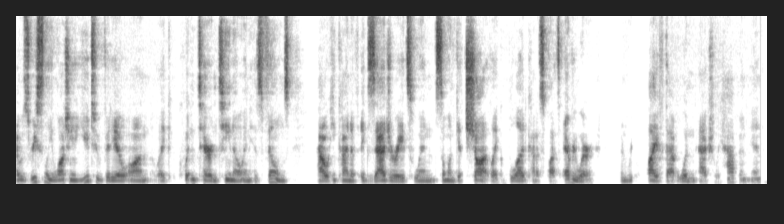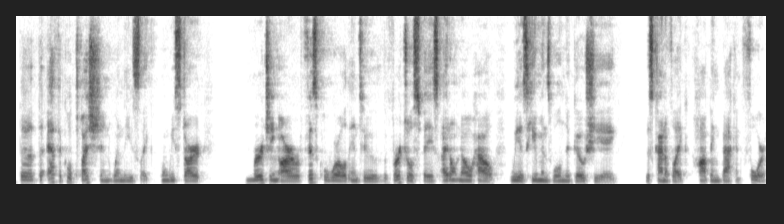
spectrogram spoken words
I was recently watching a YouTube video on like Quentin Tarantino and his films, how he kind of exaggerates when someone gets shot, like blood kind of splats everywhere. In real life, that wouldn't actually happen. And the the ethical question when these like when we start merging our physical world into the virtual space, I don't know how we as humans will negotiate this kind of like hopping back and forth.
